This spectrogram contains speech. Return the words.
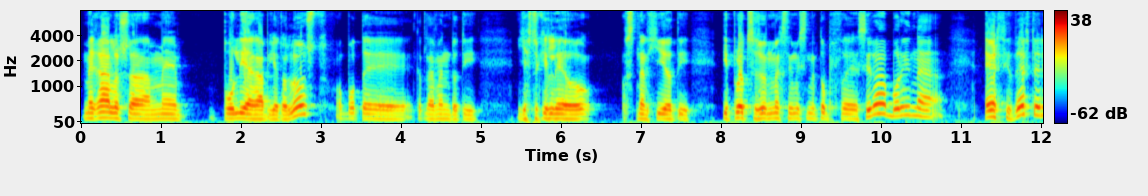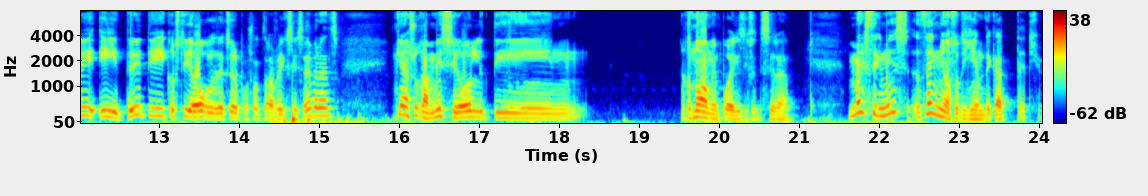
Μεγάλωσα με πολύ αγάπη για το Lost, οπότε καταλαβαίνετε ότι γι' αυτό και λέω στην αρχή ότι η πρώτη σεζόν μέχρι στιγμής είναι top ε, σειρά, μπορεί να έρθει η δεύτερη ή η τρίτη ή η 28η, δεν ξέρω πόσο θα τραβήξει η Severance και να σου γαμίσει όλη την γνώμη που έχεις για αυτή τη σειρά. Μέχρι στιγμής δεν νιώθω ότι γίνεται κάτι τέτοιο.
